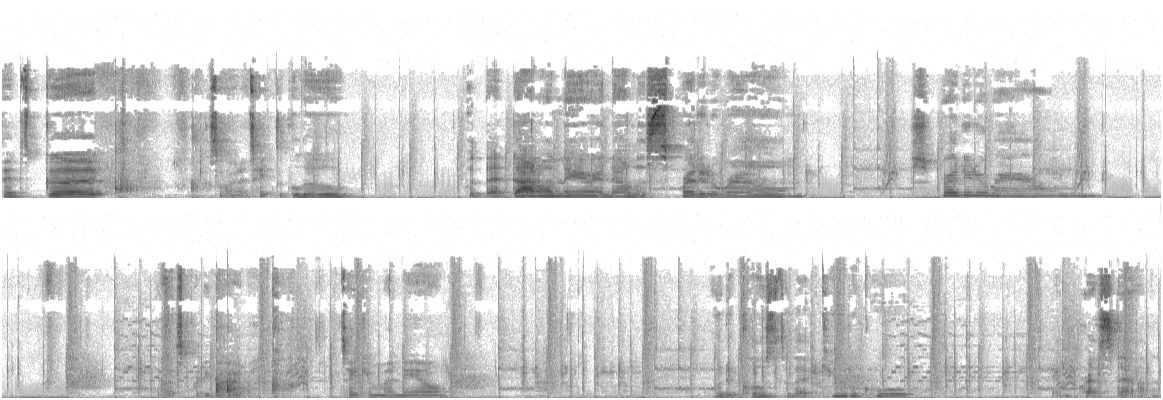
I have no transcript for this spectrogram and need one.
Fits good. So we're gonna take the glue, put that dot on there, and now let's spread it around. Spread it around. Yeah, that's pretty good. Taking my nail, Put it close to that cuticle and press down.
